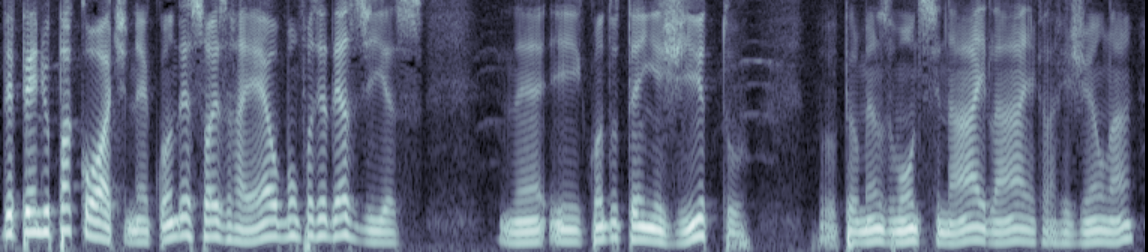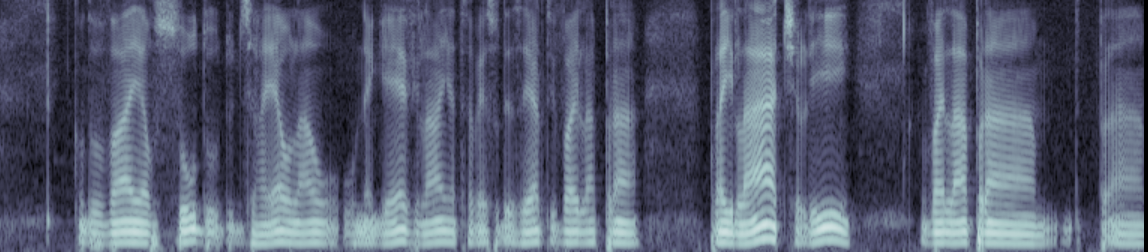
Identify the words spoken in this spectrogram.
Depende do pacote, né? Quando é só Israel, bom fazer 10 dias. Né? E quando tem Egito, pelo menos o Monte Sinai lá, aquela região lá, quando vai ao sul do, do de Israel, lá o, o, Negev, lá e atravessa o deserto e vai lá para para Ilat ali, vai lá para para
